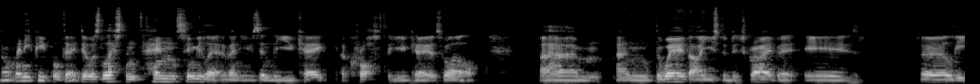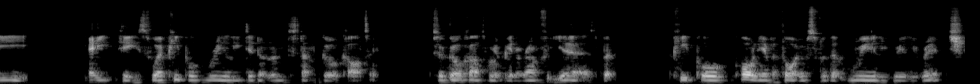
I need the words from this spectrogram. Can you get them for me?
not many people did. There was less than 10 simulator venues in the UK, across the UK as well. Um, and the way that I used to describe it is early 80s, where people really didn't understand go karting. So go karting had been around for years, but people only ever thought it was for the really, really rich.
